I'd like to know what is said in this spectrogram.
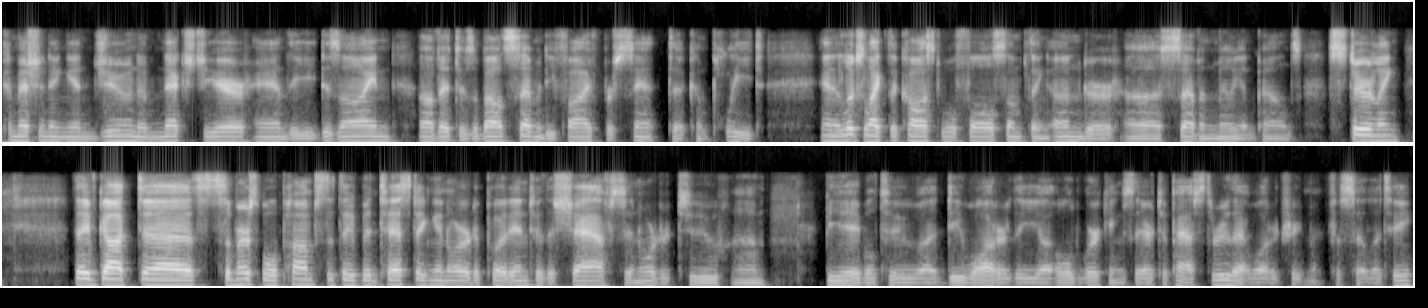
commissioning in June of next year, and the design of it is about 75% complete. And it looks like the cost will fall something under uh, 7 million pounds sterling. They've got uh, submersible pumps that they've been testing in order to put into the shafts in order to um, be able to uh, dewater the uh, old workings there to pass through that water treatment facility.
